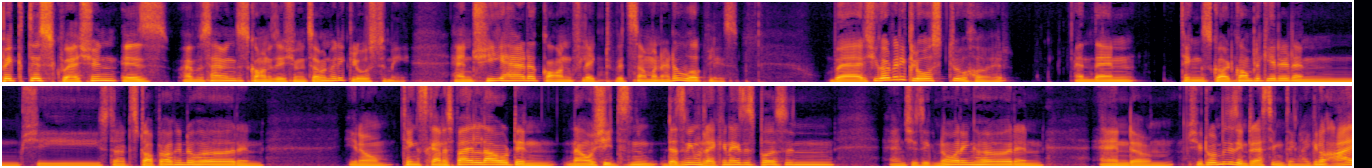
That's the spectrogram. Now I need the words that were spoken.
picked this question is I was having this conversation with someone very close to me, and she had a conflict with someone at a workplace where she got very close to her and then things got complicated and she started stopped talking to her and you know things kind of spiraled out and now she doesn't, doesn't even recognize this person and she's ignoring her and and um, she told me this interesting thing like you know i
